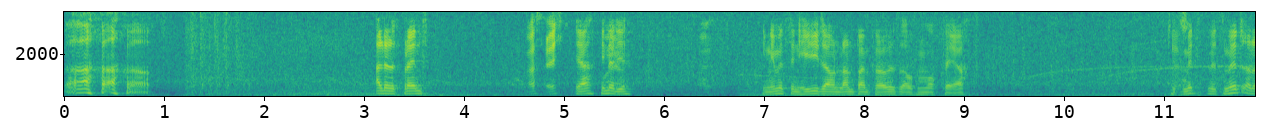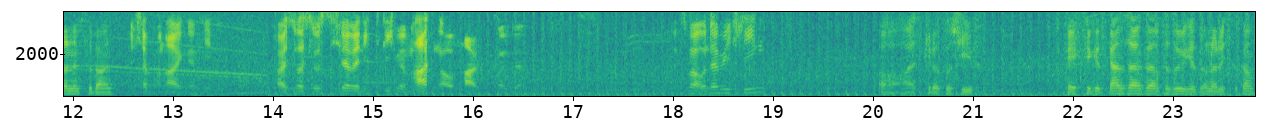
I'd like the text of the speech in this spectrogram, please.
Alter. Alter, das brennt. Was, echt? Ja, hinter dir. Ich nehme jetzt den Heli da und land beim Purvis auf, dem- auf der Yacht. Willst du mit, willst mit oder nimmst du deinen? Ich hab meinen eigenen Lied. Weißt du, was lustig wäre, wenn ich dich mit dem Haken aufhaken könnte? Willst du mal unter mich fliegen? Oh, es geht doch so schief. Okay, ich fliege jetzt ganz langsam, versuche ich jetzt unter dich zu kommen.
